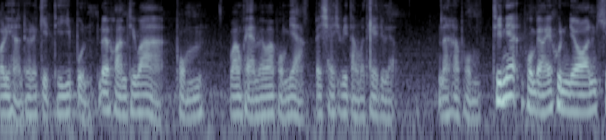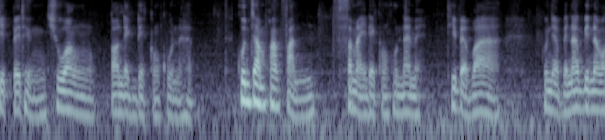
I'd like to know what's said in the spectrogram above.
บริหารธุรกิจที่ญี่ปุ่น ด้วยความที่ว่าผมวางแผนไว้ว่าผมอยากไปใช้ชีวิตต่างประเทศอยู่แล้วนะครับผมทีเนี้ยผมอยากให้คุณย้อนคิดไปถึงช่วงตอนเด็กๆของคุณนะครับ คุณจำความฝันสมัยเด็กของคุณได้ไหมที่แบบว่า คุณอยากเป็นนักบินอว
